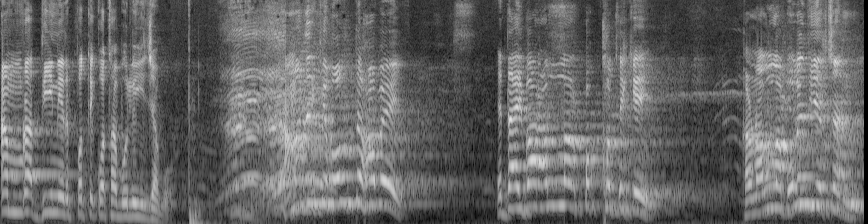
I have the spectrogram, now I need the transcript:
আমরা দিনের পথে কথা বলেই যাব। আমাদেরকে বলতে হবে, এ দায়বার আল্লাহর পক্ষ থেকে। কারণ আল্লাহ বলে দিয়েছেন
